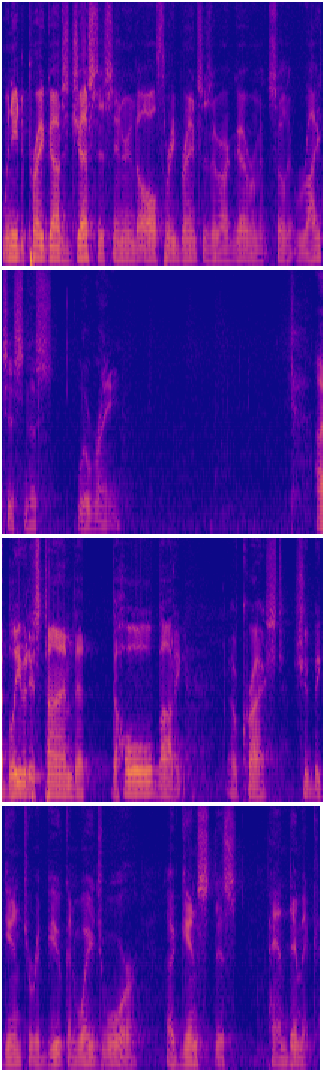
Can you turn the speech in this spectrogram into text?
We need to pray God's justice enter into all three branches of our government so that righteousness will reign. I believe it is time that the whole body of Christ should begin to rebuke and wage war against this pandemic.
